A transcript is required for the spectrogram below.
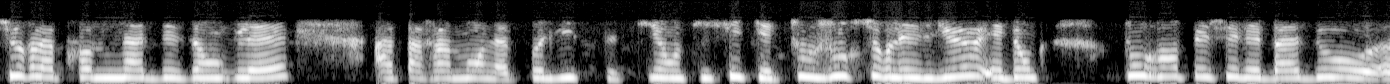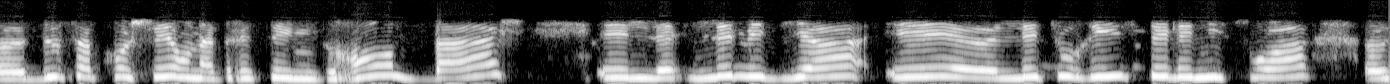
sur la promenade des Anglais. Apparemment, la police scientifique est toujours sur les lieux et donc pour empêcher les badauds euh, de s'approcher, on a dressé une grande bâche et les, médias et euh, les touristes et les Niçois euh,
